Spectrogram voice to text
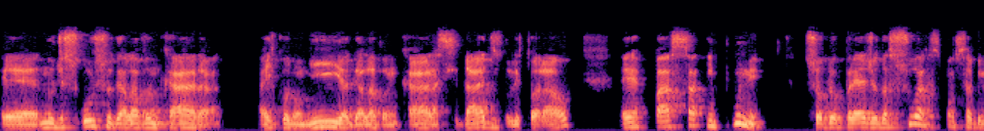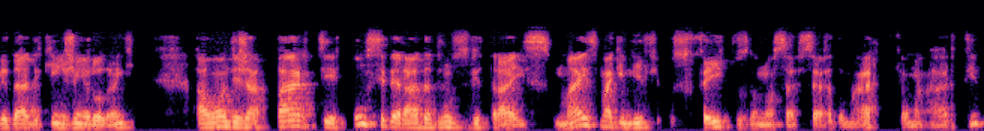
é, no discurso de alavancar a, a, economia, de alavancar as cidades do litoral, é, passa impune sobre o prédio da sua responsabilidade, que é Engenheiro Lang, aonde já parte considerada de uns vitrais mais magníficos feitos na nossa Serra do Mar, que é uma arte.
